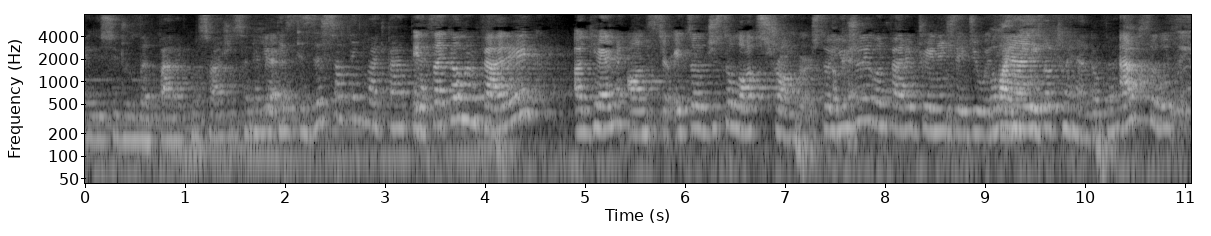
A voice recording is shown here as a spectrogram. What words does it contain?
I used to do lymphatic massages and everything. Yes. Is this something like that? that- It's like a lymphatic again on steroids. It's a, just a lot stronger. So Okay. usually lymphatic drainage they do with Will I be able to handle this? Absolutely.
